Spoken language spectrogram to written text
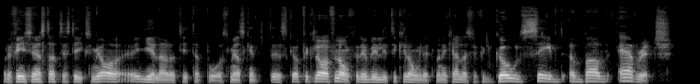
och det finns ju en statistik som jag gillar att titta på som jag ska inte ska förklara för långt för det blir lite krångligt men det kallas ju för Goals Saved Above Average.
